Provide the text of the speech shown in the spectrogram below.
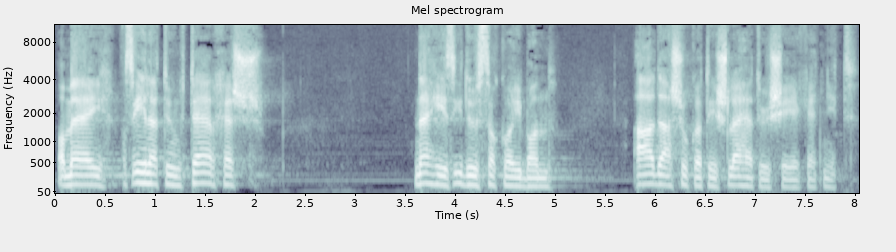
amely az életünk terhes, nehéz időszakaiban áldásokat és lehetőségeket nyit.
